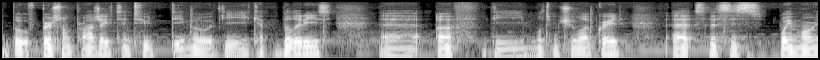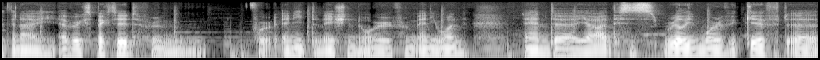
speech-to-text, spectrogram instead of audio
both personal projects and to demo the capabilities uh, of the multi-material upgrade. Uh, so this is way more than I ever expected from for any donation or from anyone. And uh, yeah, this is really more of a gift uh,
